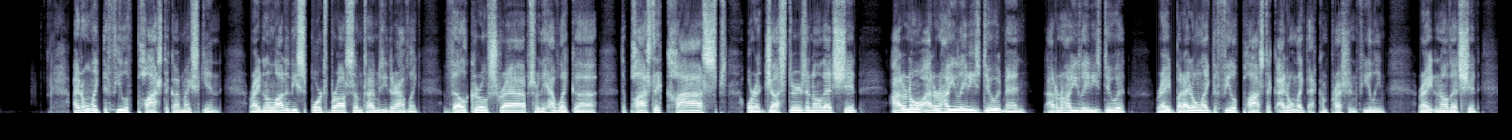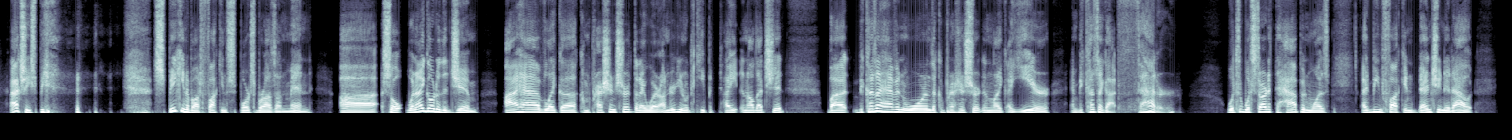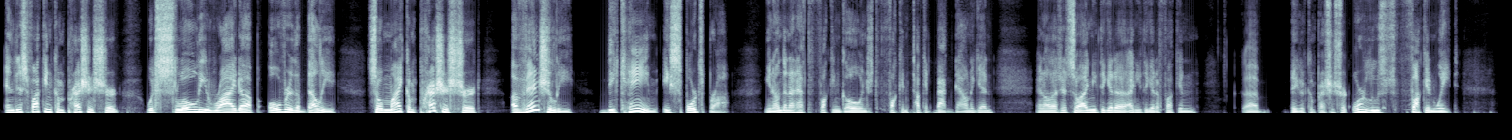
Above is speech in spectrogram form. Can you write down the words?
I don't like the feel of plastic on my skin, right? And a lot of these sports bras sometimes either have like Velcro straps or they have like uh the plastic clasps or adjusters and all that shit. I don't know. I don't know how you ladies do it, man. I don't know how you ladies do it, right? But I don't like the feel of plastic. I don't like that compression feeling, right? And all that shit. Actually, speak speaking about fucking sports bras on men, uh so when I go to the gym, I have like a compression shirt that I wear under, you know, to keep it tight and all that shit. But because I haven't worn the compression shirt in like a year, and because I got fatter, what what started to happen was I'd be fucking benching it out, and this fucking compression shirt would slowly ride up over the belly. So my compression shirt eventually became a sports bra you know, and then I'd have to fucking go and just fucking tuck it back down again and all that shit. So I need to get a I need to get a fucking uh bigger compression shirt or lose fucking weight,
